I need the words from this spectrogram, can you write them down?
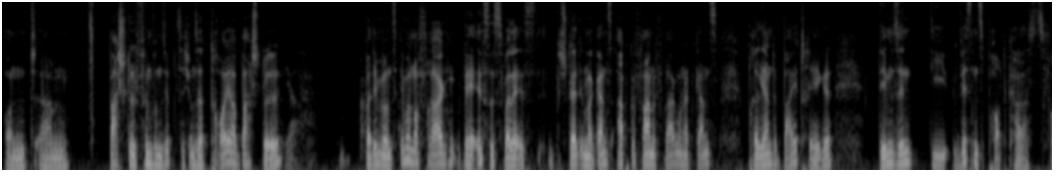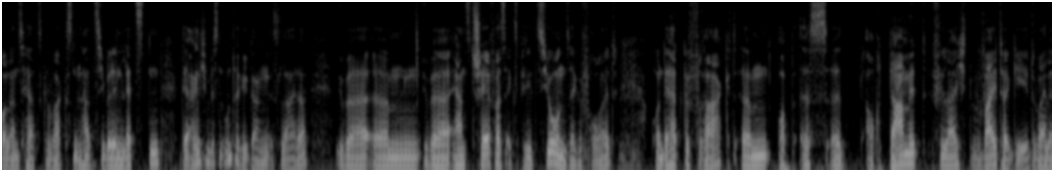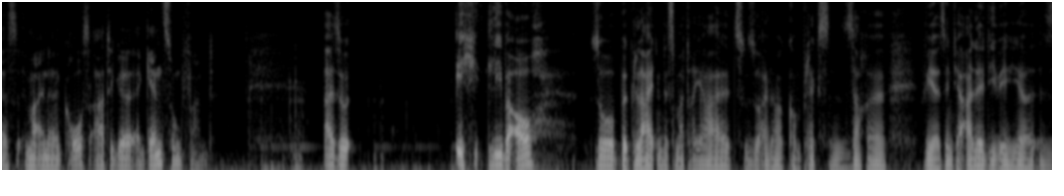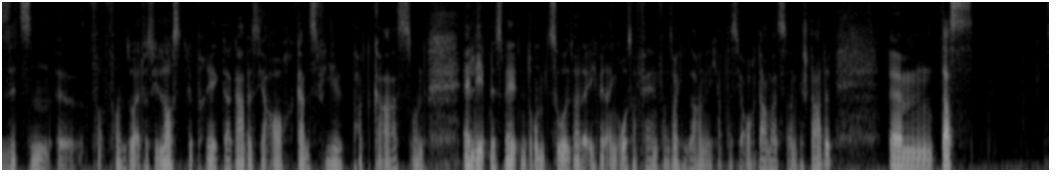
Und ähm, Bastel 75, unser treuer Bastel, ja. bei dem wir uns immer noch fragen, wer ist es, weil er ist, stellt immer ganz abgefahrene Fragen und hat ganz brillante Beiträge dem sind die Wissenspodcasts voll ans Herz gewachsen, hat sich über den letzten, der eigentlich ein bisschen untergegangen ist leider, über, ähm, über Ernst Schäfers Expedition sehr gefreut. Mhm. Und er hat gefragt, ähm, ob es äh, auch damit vielleicht weitergeht, weil er es immer eine großartige Ergänzung fand. Also ich liebe auch so begleitendes Material zu so einer komplexen Sache. Wir sind ja alle, die wir hier sitzen, äh, von so etwas wie Lost geprägt. Da gab es ja auch ganz viel Podcasts und Erlebniswelten drum zu und so weiter. Ich bin ein großer Fan von solchen Sachen. Ich habe das ja auch damals dann gestartet. Ähm, das,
